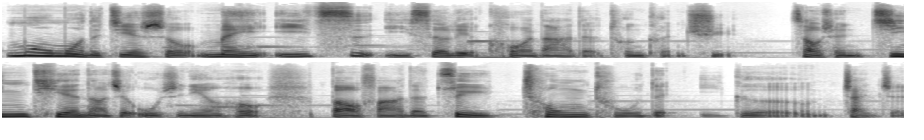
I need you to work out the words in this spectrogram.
默默的接受每一次以色列扩大的屯垦区，造成今天呢这五十年后爆发的最冲突的一个战争。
